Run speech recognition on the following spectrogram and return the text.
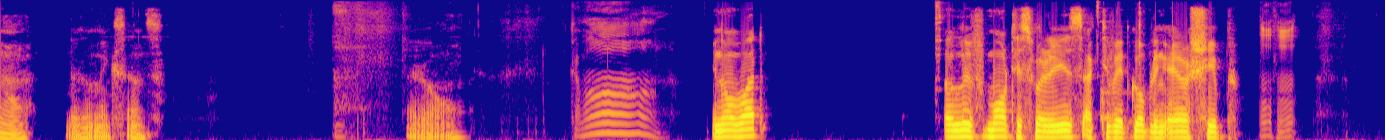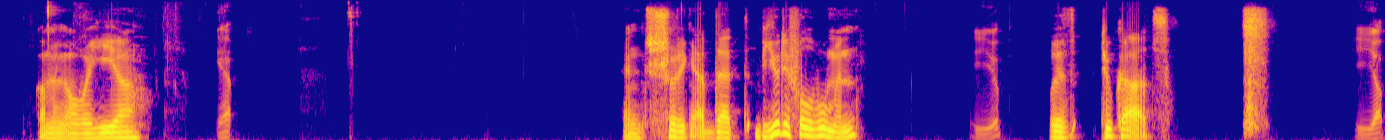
No, doesn't make sense. At all. Come on. You know what? I'll leave Mortis where he is, activate Goblin Airship hmm coming over here. Yep. And shooting at that beautiful woman Yup. with two cards. Yup.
